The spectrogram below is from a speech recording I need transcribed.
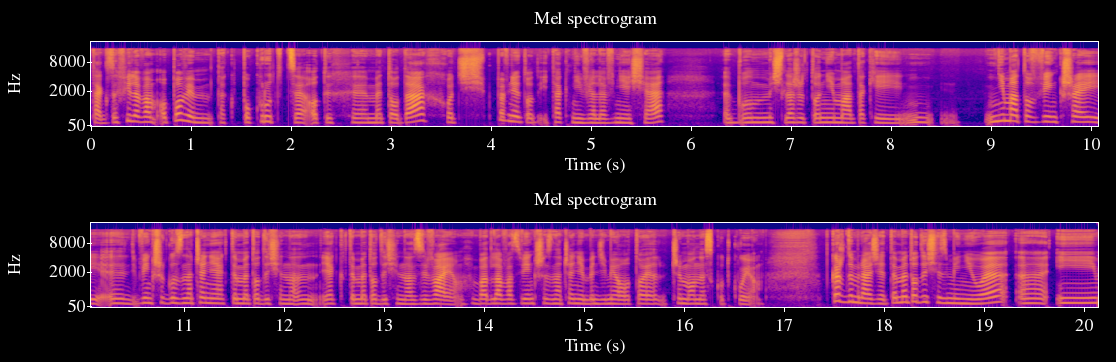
tak, za chwilę Wam opowiem tak pokrótce o tych e, metodach, choć pewnie to i tak niewiele wniesie, e, bo myślę, że to nie ma takiej, nie ma to większej, większego znaczenia, jak te, metody się, jak te metody się nazywają. Chyba dla Was większe znaczenie będzie miało to, czym one skutkują. W każdym razie te metody się zmieniły i,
